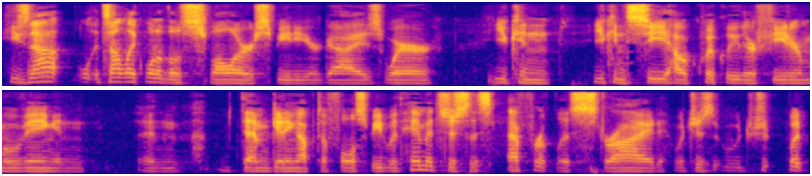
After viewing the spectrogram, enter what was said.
he's not it's not like one of those smaller speedier guys where you can you can see how quickly their feet are moving and and them getting up to full speed. With him, it's just this effortless stride, which is which, what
